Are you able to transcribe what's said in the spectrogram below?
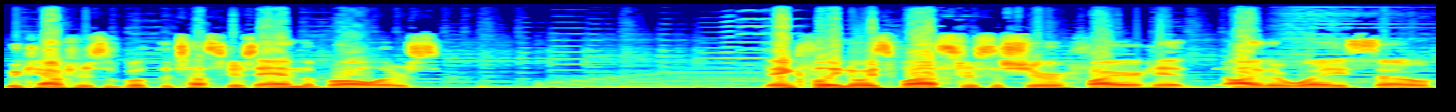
the counters of both the Tuskers and the Brawlers. Thankfully, Noise Blaster's a surefire hit either way, so...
